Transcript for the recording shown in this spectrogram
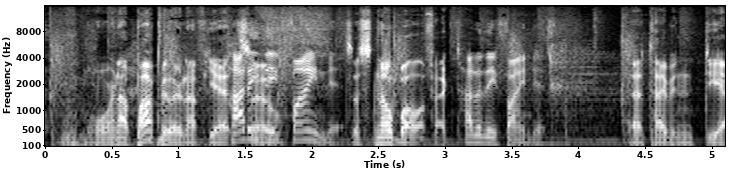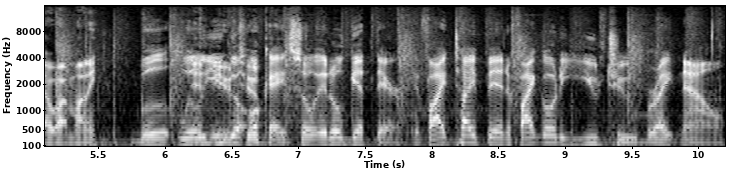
We're not popular enough yet. How do so they find it? It's a snowball effect. How do they find it? Uh, type in DIY money. Will Will you go? Okay, so it'll get there. If I type in, if I go to YouTube right now,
